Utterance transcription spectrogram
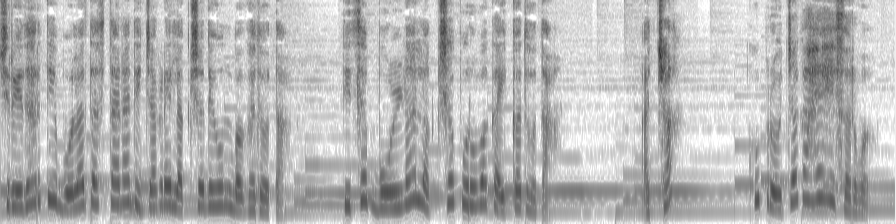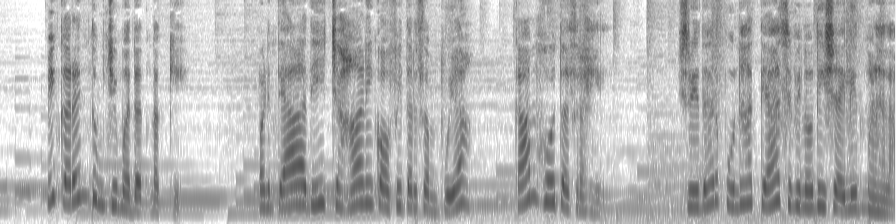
श्रीधर ती बोलत असताना तिच्याकडे लक्ष देऊन बघत होता. तिचं बोलणं लक्षपूर्वक ऐकत होता. अच्छा खूप रोचक आहे हे सर्व. मी करेन तुमची मदत नक्की. पण त्याआधी चहा आणि कॉफी तर संपूया. काम होतच राहील. श्रीधर पुन्हा त्याच विनोदी शैलीत म्हणाला.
